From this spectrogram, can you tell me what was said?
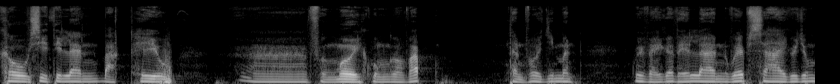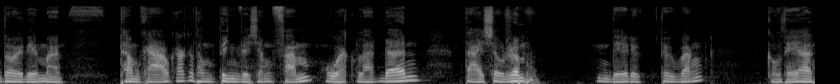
khu Cityland Bạc Hill ờ, phường 10 quận Gò Vấp, thành phố Hồ Chí Minh. Quý vị có thể lên website của chúng tôi để mà tham khảo các cái thông tin về sản phẩm hoặc là đến tại showroom để được tư vấn cụ thể hơn.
